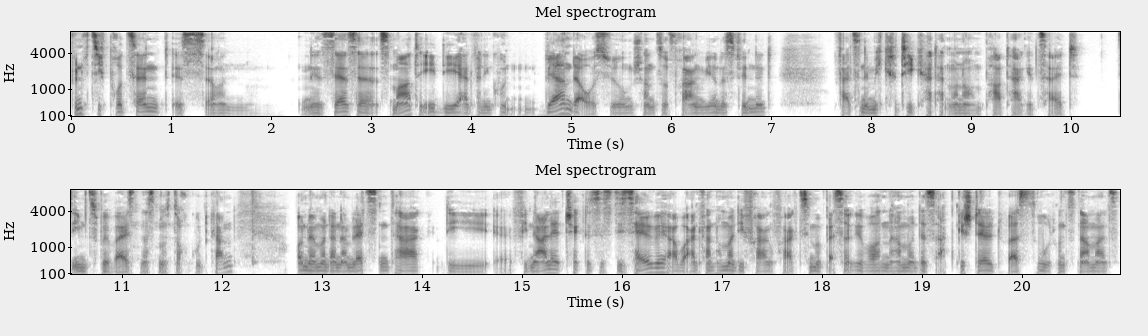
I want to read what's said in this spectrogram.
50 Prozent ist eine sehr, sehr smarte Idee, einfach den Kunden während der Ausführung schon zu fragen, wie er das findet. Falls er nämlich Kritik hat, hat man noch ein paar Tage Zeit, ihm zu beweisen, dass man es doch gut kann. Und wenn man dann am letzten Tag die äh, finale Checklist ist dieselbe, aber einfach nochmal die Fragen fragt, sind wir besser geworden, haben wir das abgestellt, was du uns damals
